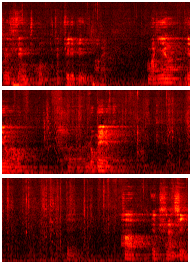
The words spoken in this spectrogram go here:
President of the Philippines, Maria Leonor Robredo, uh, Her Excellency,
